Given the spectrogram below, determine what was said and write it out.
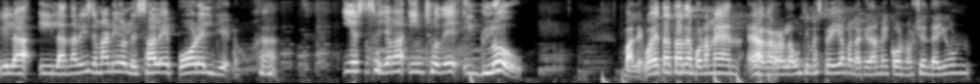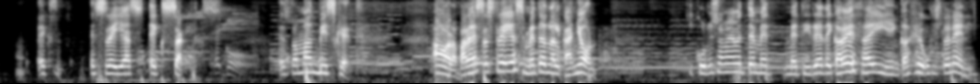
Y, la, y la nariz de Mario le sale por el hielo. y esta se llama Hincho de Igloo. Vale, voy a tratar de ponerme a agarrar la última estrella para quedarme con 81 estrellas exactas. Snowman Biscuit. Ahora, para esta estrella se meten al cañón. Y curiosamente me, me tiré de cabeza y encajé justo en él.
